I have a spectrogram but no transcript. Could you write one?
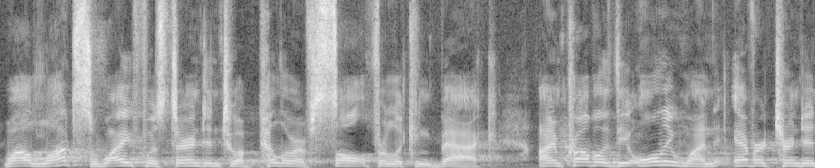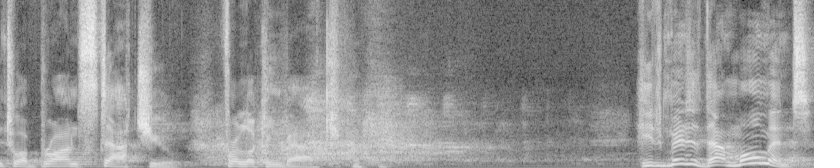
While Lot's wife was turned into a pillar of salt for looking back, I'm probably the only one ever turned into a bronze statue for looking back. he admitted that moment.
